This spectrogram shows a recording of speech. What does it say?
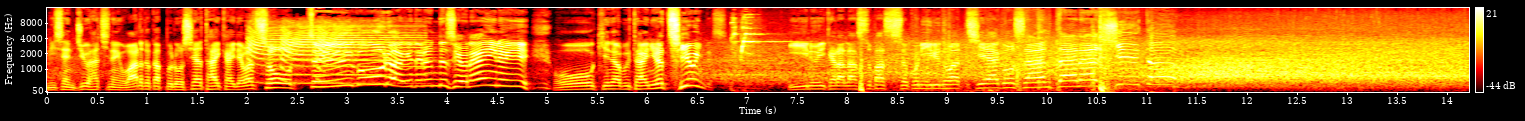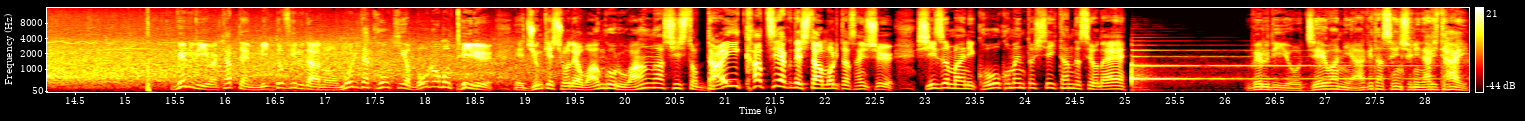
2018年ワールドカップロシア大会ではそう2ゴール上げてるんですよね乾。大きな舞台には強いんです。乾からラストパスそこにいるのはチアゴ・サンタナシュート。ヴェルディはキャプテンミッドフィルダーの森田幸喜がボールを持っている。え準決勝ではワンゴールワンアシスト大活躍でした森田選手。シーズン前にこうコメントしていたんですよね。ヴェルディを J1 に上げた選手になりたい。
